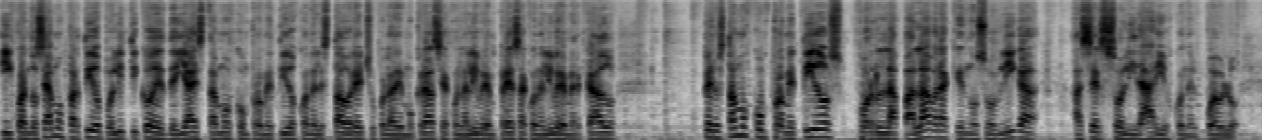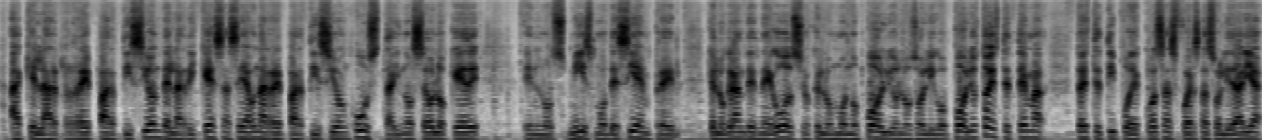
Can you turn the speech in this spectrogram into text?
y cuando seamos partido político, desde ya estamos comprometidos con el Estado de Derecho, con la democracia, con la libre empresa, con el libre mercado. Pero estamos comprometidos por la palabra que nos obliga a ser solidarios con el pueblo a que la repartición de la riqueza sea una repartición justa y no solo quede en los mismos de siempre, que los grandes negocios, que los monopolios, los oligopolios, todo este tema, todo este tipo de cosas, Fuerza Solidaria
